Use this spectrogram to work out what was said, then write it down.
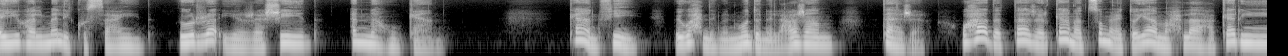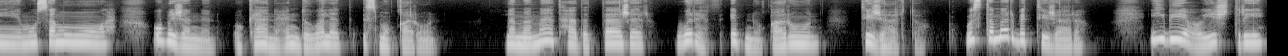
أيها الملك السعيد ذو الرأي الرشيد أنه كان. كان في بوحدة من مدن العجم تاجر وهذا التاجر كانت سمعته يا محلاها كريم وسموح وبجنن وكان عنده ولد اسمه قارون. لما مات هذا التاجر ورث ابنه قارون تجارته واستمر بالتجارة. يبيع ويشتري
